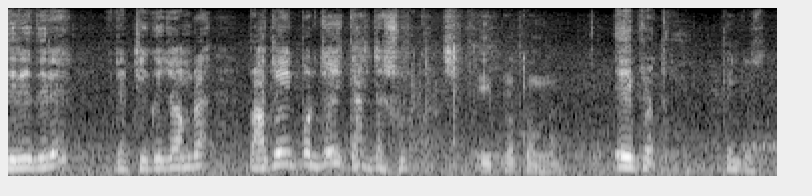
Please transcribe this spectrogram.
ধীরে ধীরে এটা ঠিক হয়ে যাবে আমরা প্রাথমিক পর্যায়ে কাজটা শুরু করছি। এই প্রথম না? এই প্রথম। থ্যাংক ইউ স্যার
